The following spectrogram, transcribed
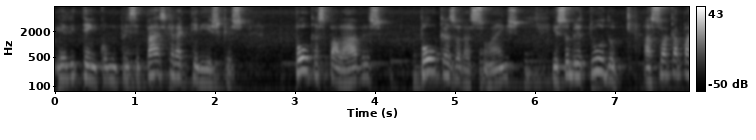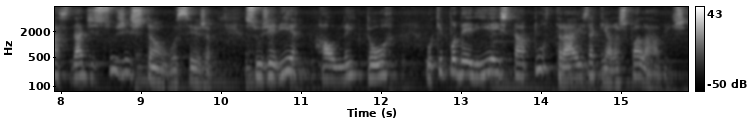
ele tem como principais características poucas palavras, poucas orações e, sobretudo, a sua capacidade de sugestão, ou seja, sugerir ao leitor o que poderia estar por trás daquelas palavras.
